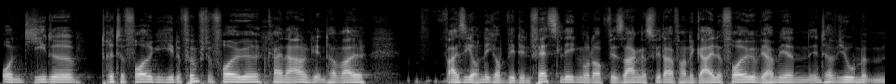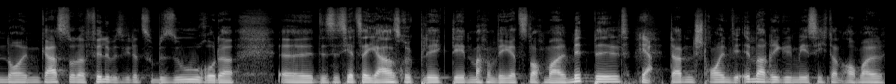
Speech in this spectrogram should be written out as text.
und jede dritte Folge, jede fünfte Folge, keine Ahnung, die Intervall, weiß ich auch nicht, ob wir den festlegen oder ob wir sagen, es wird einfach eine geile Folge. Wir haben hier ein Interview mit einem neuen Gast oder Philipp ist wieder zu Besuch oder äh, das ist jetzt der Jahresrückblick, den machen wir jetzt nochmal mit Bild. Ja. Dann streuen wir immer regelmäßig dann auch mal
